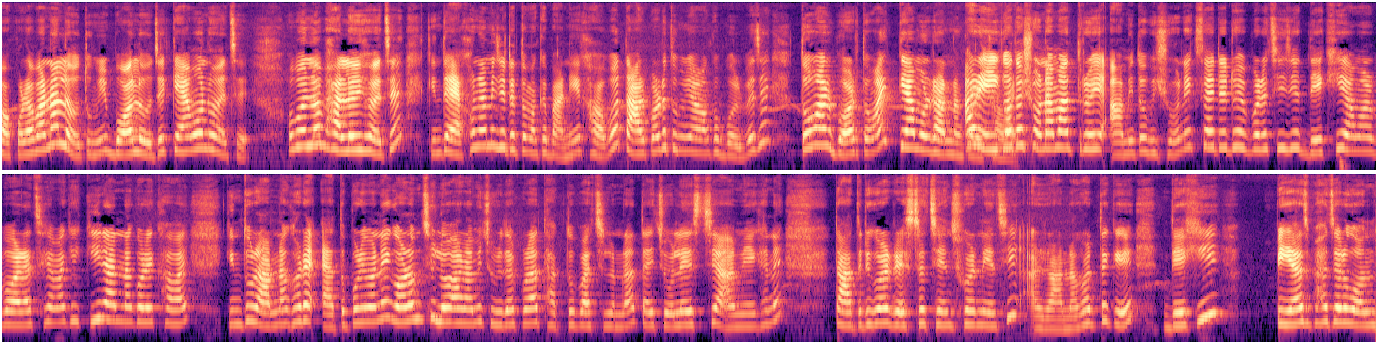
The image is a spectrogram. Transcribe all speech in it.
পকোড়া বানালো? তুমি বলো যে কেমন হয়েছে? ও বলল ভালোই হয়েছে কিন্তু এখন আমি যেটা তোমাকে বানিয়ে খাওয়াবো তারপরে তুমি আমাকে বলবে যে তোমার বর তোমায় কেমন রান্না আর এই কথা শোনা মাত্রই আমি তো ভীষণ এক্সাইটেড হয়ে পড়েছি যে দেখি আমার বর আছে আমাকে কি রান্না করে খাওয়ায়। কিন্তু রান্নাঘরে এত পরিমাণে গরম ছিল আর আমি চুড়িদার পরা থাকতেও পারছিলাম না তাই চলে এসছে আমি এখানে। তাড়াতাড়ি করে ড্রেসটা চেঞ্জ করে নিয়েছি আর রান্নাঘর থেকে দেখি পেঁয়াজ ভাজার গন্ধ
